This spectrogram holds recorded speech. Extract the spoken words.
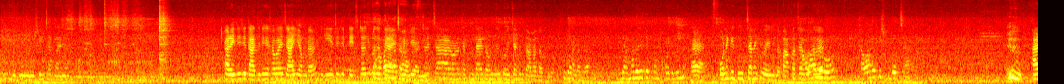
দিনই হোক না সেই চা পায় না। আর এই যে যে দার্জিলিংয়ে সবাই যাই আমরা গিয়ে যে যে টেস্টারগুলো দেয় ওই টেস্টার চা আর ওরা যখন দেয় তখন কিন্তু ওই চা কিন্তু আলাদা পুরো পুরো আলাদা। হ্যাঁ ও নাকি দুধ চা নাকি ওইগুলো পাতা চা কি সুন্দর চা। আর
